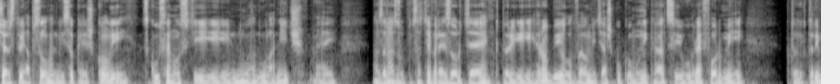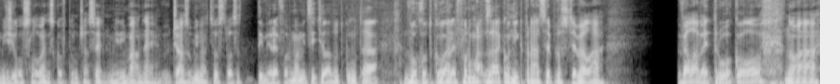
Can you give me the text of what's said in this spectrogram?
čerstvý absolvent vysokej školy, skúsenosti 0,0 nič, hej, a zrazu v podstate v rezorte, ktorý robil veľmi ťažkú komunikáciu, reformy, ktorými žilo Slovensko v tom čase minimálne čas obyvateľstva sa tými reformami cítila dotknutá, dôchodková reforma, zákonník práce, proste veľa, veľa vetru okolo, no a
